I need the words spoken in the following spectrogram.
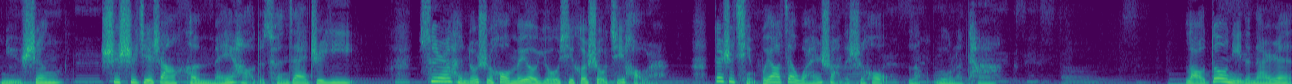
女生是世界上很美好的存在之一，虽然很多时候没有游戏和手机好玩，但是请不要在玩耍的时候冷落了她。老逗你的男人。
